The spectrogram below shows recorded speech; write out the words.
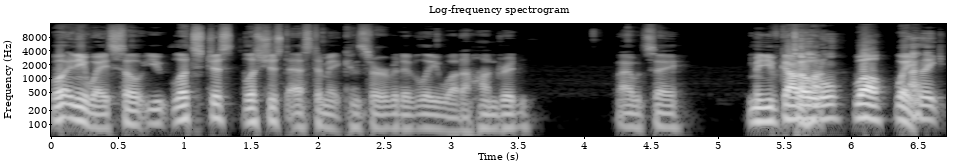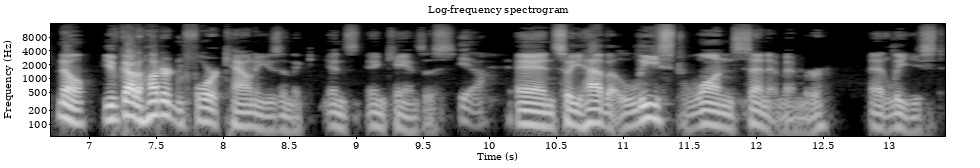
Well, anyway, so you let's just let's just estimate conservatively what a hundred, I would say. I mean, you've got a Total? well, wait, I think- no, you've got 104 counties in the in, in Kansas, yeah and so you have at least one Senate member, at least.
